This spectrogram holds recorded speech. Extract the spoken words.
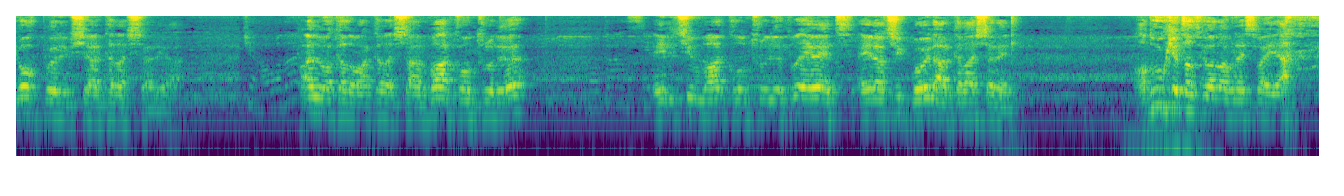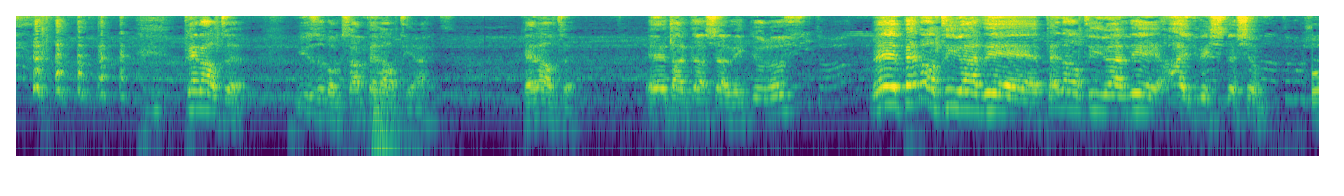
Yok böyle bir şey arkadaşlar ya. Hadi bakalım arkadaşlar. Var kontrolü. El için var kontrolü yapıyor. Evet. El açık böyle arkadaşlar el. Aduket atıyor adam resmen ya. penaltı. %90 penaltı ya. Penaltı. Evet arkadaşlar bekliyoruz. Ve penaltıyı verdi. Penaltıyı verdi. Haydi Beşiktaş'ım. Gol!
